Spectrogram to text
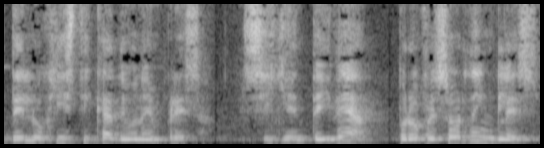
de logística de una empresa. Siguiente idea. Profesor de inglés.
